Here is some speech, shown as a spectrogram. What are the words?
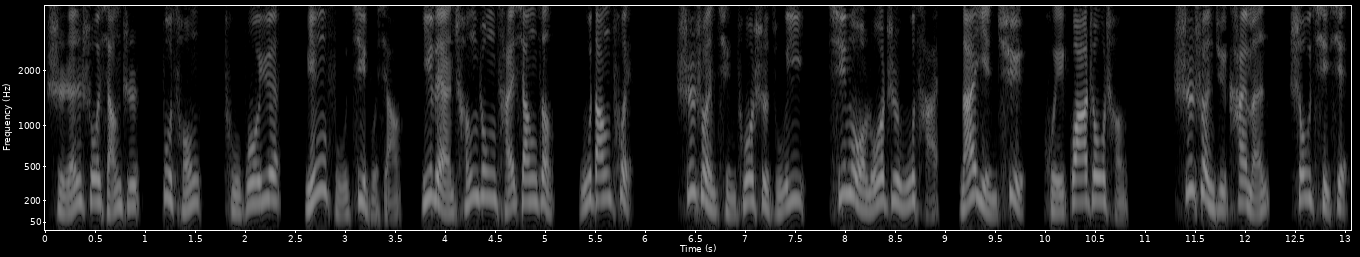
使人说降之，不从。吐蕃曰：“明府既不降，以敛城中财相赠，吾当退。”师顺请托士卒衣，西诺罗之无才，乃引去，毁瓜州城。师顺具开门。收器械，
